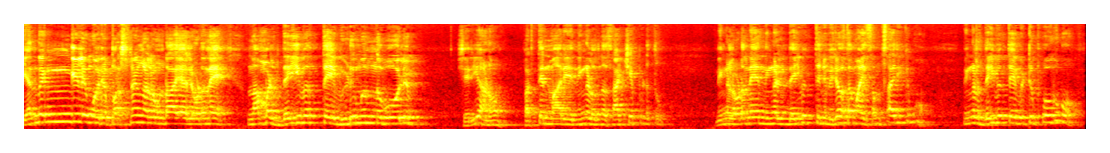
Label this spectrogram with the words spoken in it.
എന്തെങ്കിലും ഒരു പ്രശ്നങ്ങൾ ഉണ്ടായാൽ ഉടനെ നമ്മൾ ദൈവത്തെ വിടുമെന്ന് പോലും ശരിയാണോ? ഭക്തന്മാരെ നിങ്ങളൊന്ന് സാക്ഷ്യപ്പെടുത്തൂ. നിങ്ങൾ ഉടനെ നിങ്ങൾ ദൈവത്തിന് വിരോധമായി സംസാരിക്കുമോ? നിങ്ങൾ ദൈവത്തെ വിട്ടു പോകുമോ?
